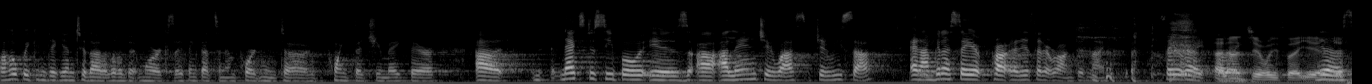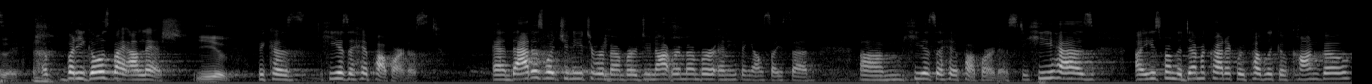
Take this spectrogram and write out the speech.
I hope we can dig into that a little bit more because I think that's an important uh, point that you make there. Uh, next to Sipho is uh, Alain Chirwisa, and I'm going to say it, pro- I said it wrong, didn't I? say it right. Alain Chirwisa, yeah, yes. right. Uh, but he goes by Alesh. Yeah. Because he is a hip hop artist. And that is what you need to remember. Do not remember anything else I said. Um, he is a hip hop artist. He has, uh, he's from the Democratic Republic of Congo.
